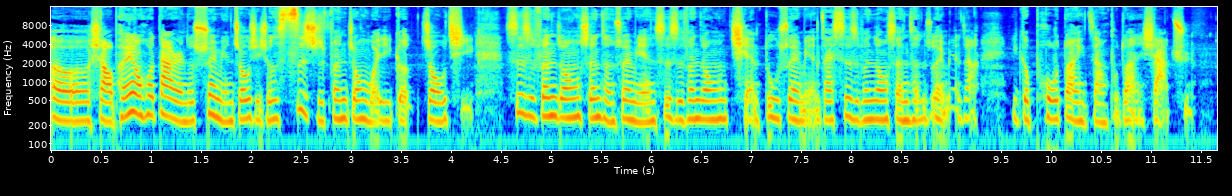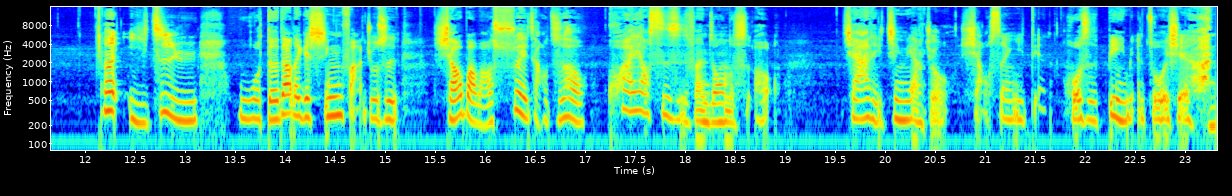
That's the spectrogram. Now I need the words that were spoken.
呃小朋友或大人的睡眠周期就是四十分钟为一个周期，四十分钟深层睡眠，四十分钟浅度睡眠，在四十分钟深层睡眠这样一个波段，这样不断下去。那以至于我得到的一个心法就是，小宝宝睡着之后，快要四十分钟的时候。家里尽量就小声一点，或是避免做一些很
